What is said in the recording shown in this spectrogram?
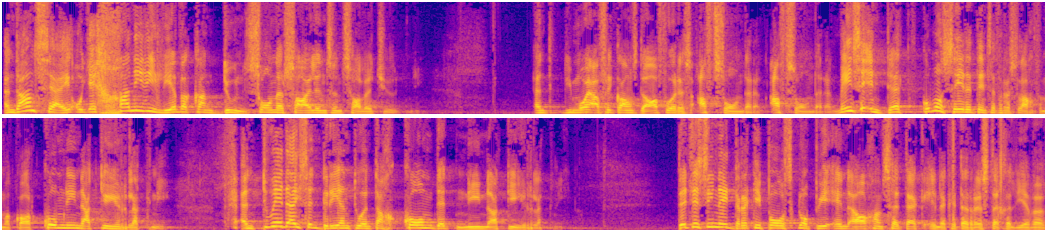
En dan sê hy, "O jy gaan nie die lewe kan doen sonder silence and solitude nie." En die mooi Afrikaans daarvoor is afsondering, afsondering. Mense en dit, kom ons sê dit net 'n verslag vir mekaar, kom nie natuurlik nie. In 2023 kom dit nie natuurlik nie. Dit is nie net druk die polsknoppie en al gaan sit ek en ek het 'n rustige lewe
